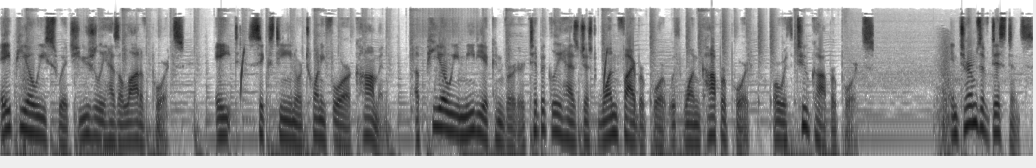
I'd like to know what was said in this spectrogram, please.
a PoE switch usually has a lot of ports. 8, 16, or 24 are common. A PoE media converter typically has just one fiber port with one copper port or with two copper ports. In terms of distance,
